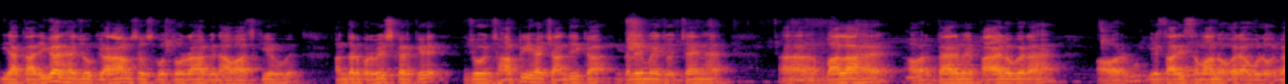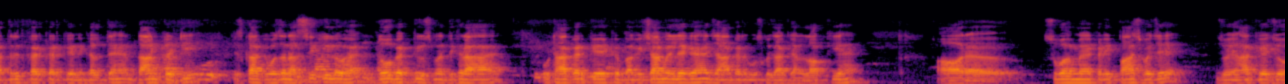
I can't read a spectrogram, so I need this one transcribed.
या कारीगर है जो कि आराम से उसको तोड़ रहा बिना आवाज़ किए हुए अंदर प्रवेश करके जो झांपी है चांदी का गले में जो चैन है अ, बाला है और पैर में पायल वगैरह है और ये सारी सामान वगैरह वो लोग एकत्रित कर करके निकलते हैं। दान पेटी जिसका कि वज़न 80 किलो है दो व्यक्ति उसमें दिख रहा है। उठा करके एक बगीचा में ले गए हैं जहाँ कर उसको जाके अनलॉक किए हैं। और सुबह में करीब पाँच बजे जो यहाँ के जो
